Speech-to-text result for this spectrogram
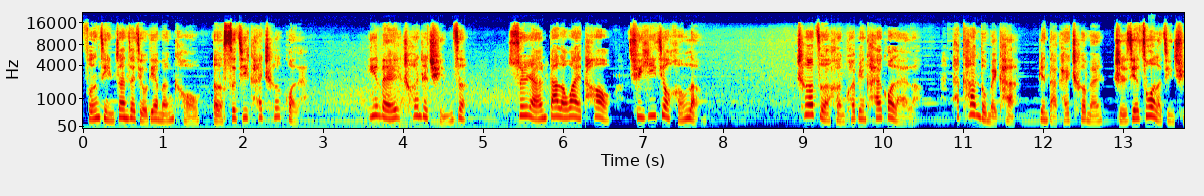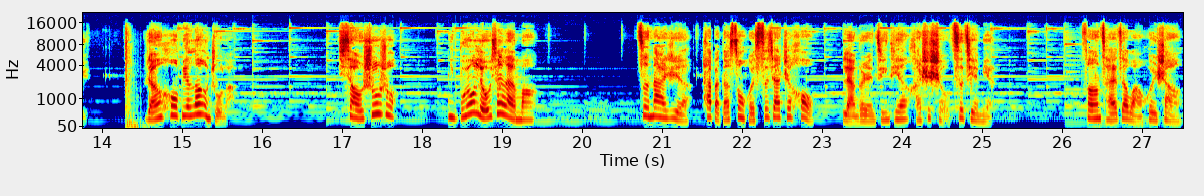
冯景站在酒店门口等司机开车过来，因为穿着裙子，虽然搭了外套，却依旧很冷。车子很快便开过来了，他看都没看，便打开车门直接坐了进去，然后便愣住了。小叔叔，你不用留下来吗？自那日他把他送回私家之后，两个人今天还是首次见面。方才在晚会上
